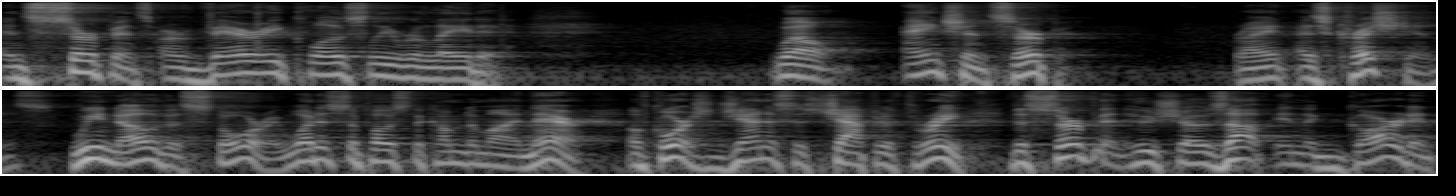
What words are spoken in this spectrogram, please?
and serpents are very closely related. Well, ancient serpent, right? As Christians, we know the story. What is supposed to come to mind there? Of course, Genesis chapter 3, the serpent who shows up in the garden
